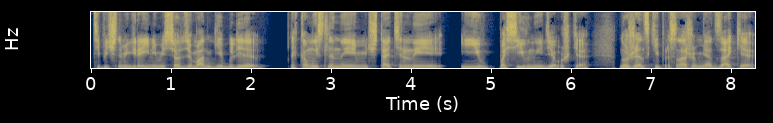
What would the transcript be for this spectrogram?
типичными героинями Сёдзё манги были легкомысленные, мечтательные и пассивные девушки. Но женские персонажи Миядзаки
